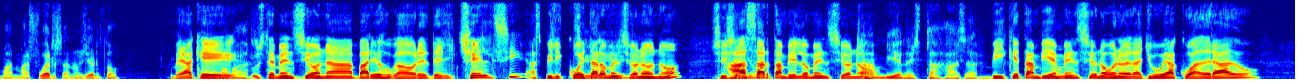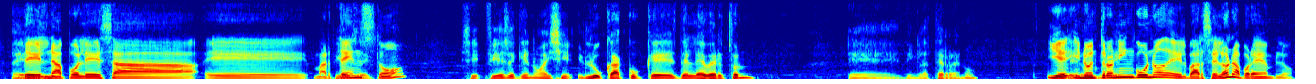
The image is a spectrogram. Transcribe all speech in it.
más, más fuerza, ¿no es cierto? Vea que usted menciona varios jugadores del Chelsea, Aspilicueta lo mencionó, ¿no? Sí, Hazard también lo mencionó. También está Hazard. Vi que también mencionó, bueno, de la lluvia a Cuadrado, Eh. del Nápoles a eh, Martens, Fíjese. ¿no? Sí, fíjese que no hay Lukaku, que es del Everton eh, de Inglaterra, ¿no? Y, no entró mire- ninguno del Barcelona, por ejemplo.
